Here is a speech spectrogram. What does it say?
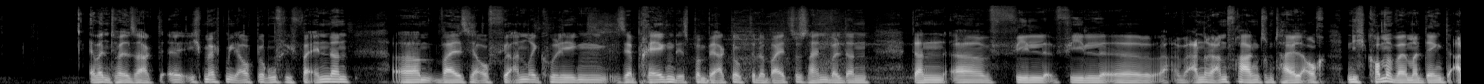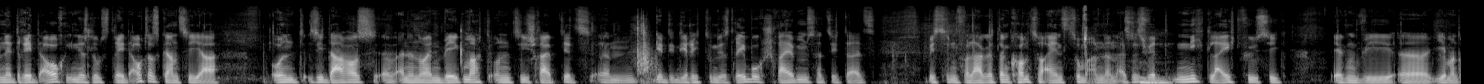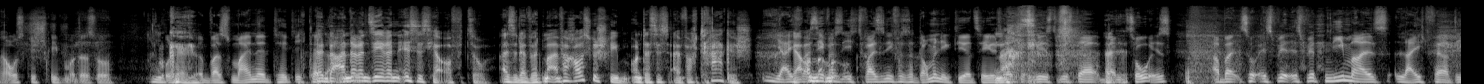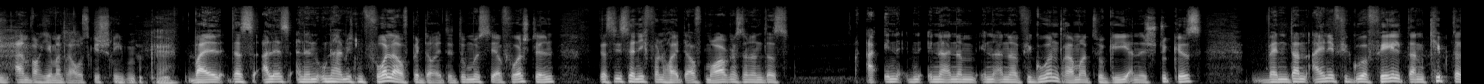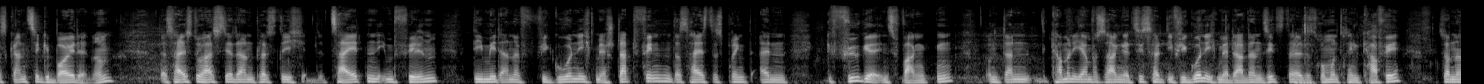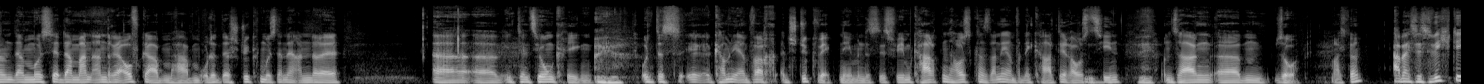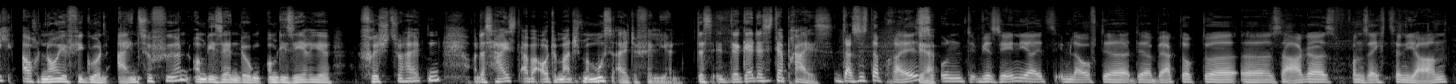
eventuell sagt, äh, ich möchte mich auch beruflich verändern, ähm, weil es ja auch für andere Kollegen sehr prägend ist, beim Bergdoktor dabei zu sein, weil dann, dann äh, viel, viel äh, andere Anfragen zum Teil auch nicht kommen, weil man denkt, Anne dreht auch, Ines Lutz dreht auch das ganze Jahr. Und sie daraus äh, einen neuen Weg macht und sie schreibt jetzt, ähm, geht in die Richtung des Drehbuchschreibens, hat sich da jetzt ein bisschen verlagert, dann kommt so eins zum anderen. Also es wird nicht leichtfüßig irgendwie äh, jemand rausgeschrieben oder so. Okay. Und äh, was meine Tätigkeit Denn bei angeht- anderen Serien ist es ja oft so. Also da wird man einfach rausgeschrieben und das ist einfach tragisch. Ja, ich, und weiß nicht, was, ich weiß nicht, was der Dominik dir erzählt Na. hat, wie es, wie es da beim Zoo ist. Aber so, es, wird, es wird niemals leichtfertig einfach jemand rausgeschrieben. Okay. Weil das alles einen unheimlichen Vorlauf bedeutet. Du musst dir ja vorstellen, das ist ja nicht von heute auf morgen, sondern das in, in, in, einem, in einer Figurendramaturgie eines Stückes, wenn dann eine Figur fehlt, dann kippt das ganze Gebäude. Ne? Das heißt, du hast ja dann plötzlich Zeiten im Film, die mit einer Figur nicht mehr stattfinden. Das heißt, es bringt ein Gefüge ins Wanken und dann kann man nicht einfach sagen, jetzt ist halt die Figur nicht mehr da, dann sitzt er halt rum und trinkt Kaffee, sondern dann muss ja der Mann andere Aufgaben haben oder das Stück muss eine andere äh, äh, Intention kriegen. Und das äh, kann man nicht einfach ein Stück wegnehmen. Das ist wie im Kartenhaus, kannst du dann nicht einfach eine Karte rausziehen und sagen, ähm, so, du? Aber es ist wichtig, auch neue Figuren einzuführen, um die Sendung, um die Serie frisch zu halten. Und das heißt aber automatisch, man muss alte verlieren. Das, der, das ist der Preis. Das ist der Preis Ja. und wir sehen ja jetzt im Lauf der, der Bergdoktor-Saga von 16 Jahren,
